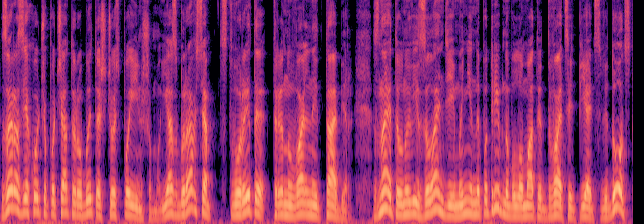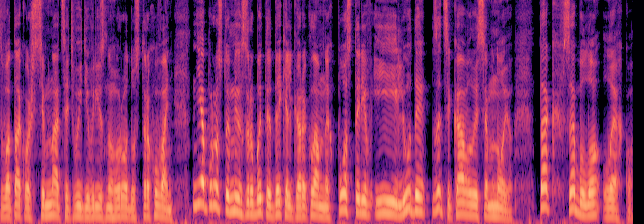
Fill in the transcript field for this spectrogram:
Зараз я хочу почати робити щось по-іншому. Я збирався створити тренувальний табір. Знаєте, у Новій Зеландії мені не потрібно було мати 25 свідоцтв, а також 17 видів різного роду страхувань. Я просто міг зробити декілька рекламних постерів, і люди зацікавилися мною. Так все було легко.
